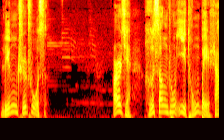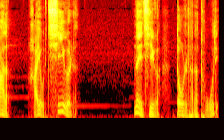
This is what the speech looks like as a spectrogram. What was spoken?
凌迟处死。而且和桑冲一同被杀的还有七个人。那七个都是他的徒弟，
